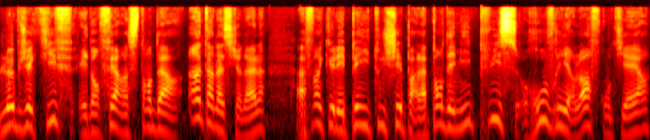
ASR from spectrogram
L'objectif est d'en faire un standard international afin que les pays touchés par la pandémie puissent rouvrir leurs frontières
